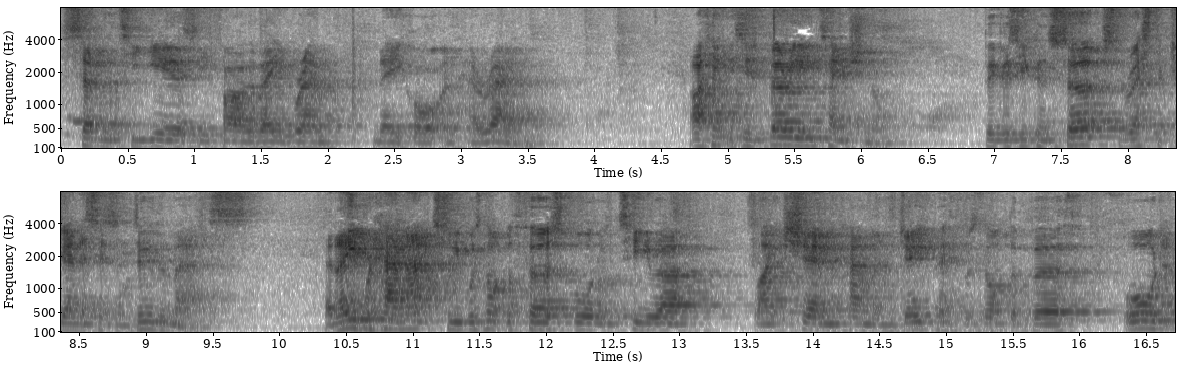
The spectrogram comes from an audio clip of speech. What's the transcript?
70 years, he fathered Abraham, Nahor, and Haran. I think this is very intentional because you can search the rest of Genesis and do the maths. And Abraham actually was not the firstborn of Terah like Shem, Ham, and Japheth, was not the birth order.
